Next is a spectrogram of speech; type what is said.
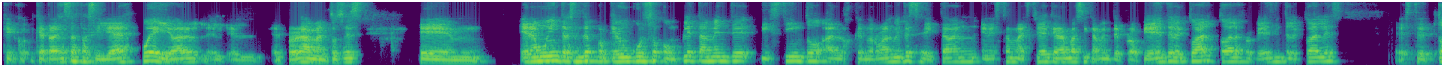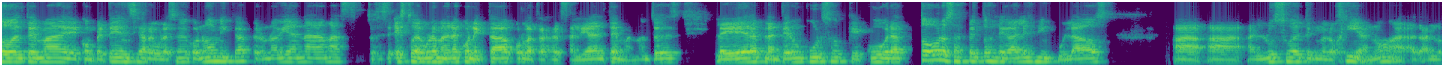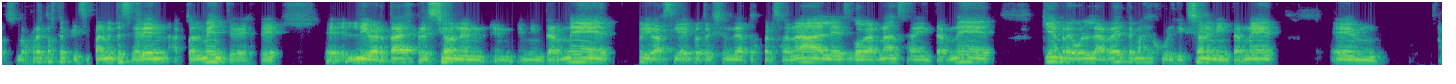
que, que a través de estas facilidades puede llevar el, el, programa. Entonces, em, era muy interesante porque era un curso completamente distinto a los que normalmente se dictaban en esta maestría, que eran básicamente propiedad intelectual, todas las propiedades intelectuales, este, todo el tema de competencia, regulación económica, pero no había nada más. Entonces, esto de alguna manera conectaba por la transversalidad del tema. ¿no? Entonces, la idea era plantear un curso que cubra todos los aspectos legales vinculados al uso de tecnología, ¿no? a, los, los, retos que principalmente se ven actualmente, desde eh, libertad de expresión en, en, Internet, privacidad y protección de datos personales, gobernanza de Internet, quién regula la red, temas de jurisdicción en Internet, eh,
